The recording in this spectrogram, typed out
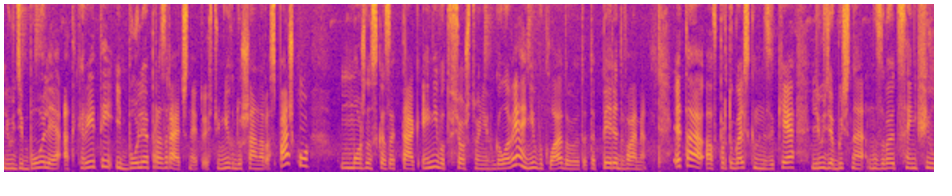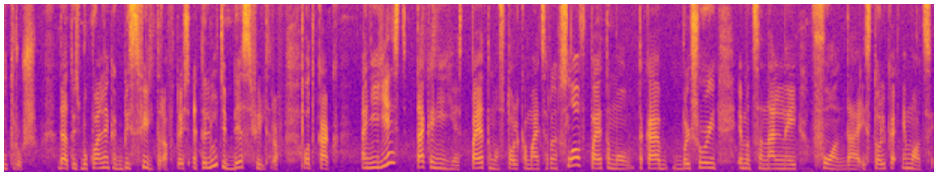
люди более открытые и более прозрачные. То есть у них душа на распашку, можно сказать так, и они вот все, что у них в голове, они выкладывают это перед вами. Это а, в португальском языке люди обычно называют sem filtros, да, то есть буквально как без фильтров. То есть это люди без фильтров. Вот как они есть, так они есть. Поэтому столько матерных слов, поэтому такая большой эмоциональный фон, да, и столько эмоций.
